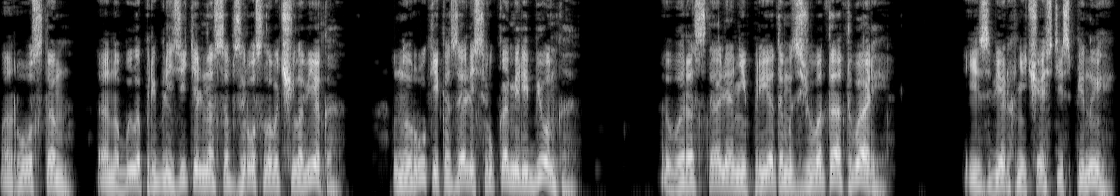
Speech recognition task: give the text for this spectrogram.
Ростом оно было приблизительно со взрослого человека, но руки казались руками ребенка. Вырастали они при этом из живота твари. Из верхней части спины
